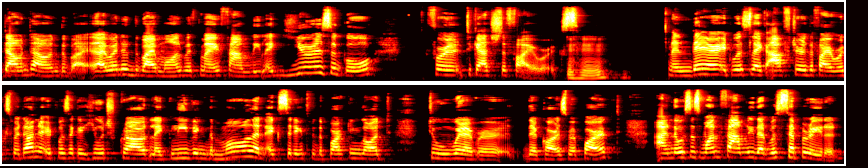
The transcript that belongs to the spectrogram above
downtown Dubai. I went to Dubai Mall with my family like years ago for to catch the fireworks. hmm And there it was like after the fireworks were done, it was like a huge crowd like leaving the mall and exiting through the parking lot to wherever their cars were parked. And there was this one family that was separated.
